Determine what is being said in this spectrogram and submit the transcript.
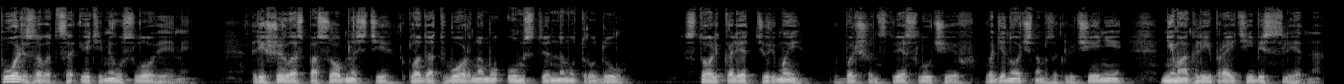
пользоваться этими условиями, лишила способности к плодотворному умственному труду. Столько лет тюрьмы, в большинстве случаев в одиночном заключении, не могли пройти бесследно.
